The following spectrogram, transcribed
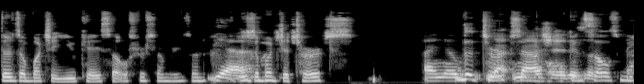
there's a bunch of UK cells for some reason. Yeah, There's a bunch of Turks. I know The Turks Na- and the Balkan cells meet.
